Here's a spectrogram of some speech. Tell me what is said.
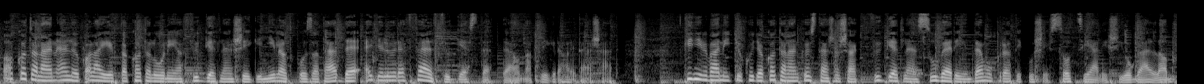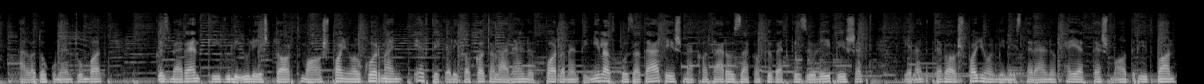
A katalán elnök aláírta Katalónia függetlenségi nyilatkozatát, de egyelőre felfüggesztette annak végrehajtását. Kinyilvánítjuk, hogy a katalán köztársaság független, szuverén, demokratikus és szociális jogállam áll a dokumentumban. Közben rendkívüli ülést tart ma a spanyol kormány, értékelik a katalán elnök parlamenti nyilatkozatát és meghatározzák a következő lépéseket, jelentette be a spanyol miniszterelnök helyettes Madridban.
